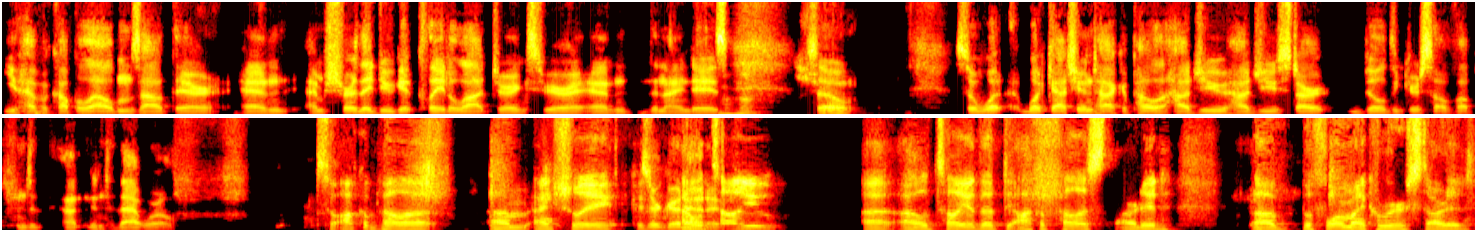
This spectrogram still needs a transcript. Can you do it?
you have a couple albums out there, and I'm sure they do get played a lot during Sefira and the Nine Days. Mm-hmm. So. Sure so what what got you into acapella? How'd you how'd you start building yourself up into into that world? So acapella, um, actually, because they're good I'll at it. tell you, uh, I'll tell you that the acapella started uh, before my career started.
